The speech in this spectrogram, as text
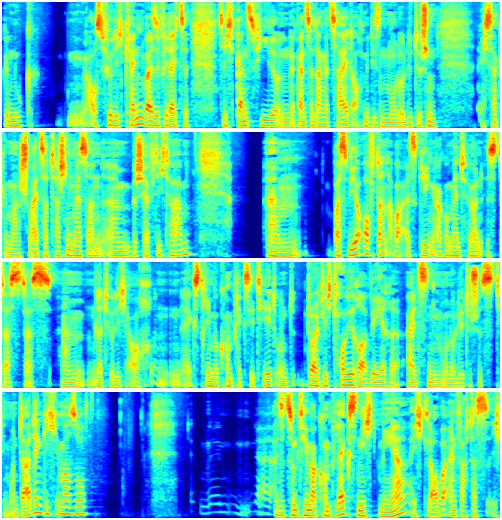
genug äh, ausführlich kennen, weil sie vielleicht sich ganz viel und eine ganze lange Zeit auch mit diesen monolithischen, ich sage immer Schweizer Taschenmessern ähm, beschäftigt haben. Was wir oft dann aber als Gegenargument hören, ist, dass das ähm, natürlich auch eine extreme Komplexität und deutlich teurer wäre als ein monolithisches System. Und da denke ich immer so, also zum Thema komplex nicht mehr. Ich glaube einfach, dass ich,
